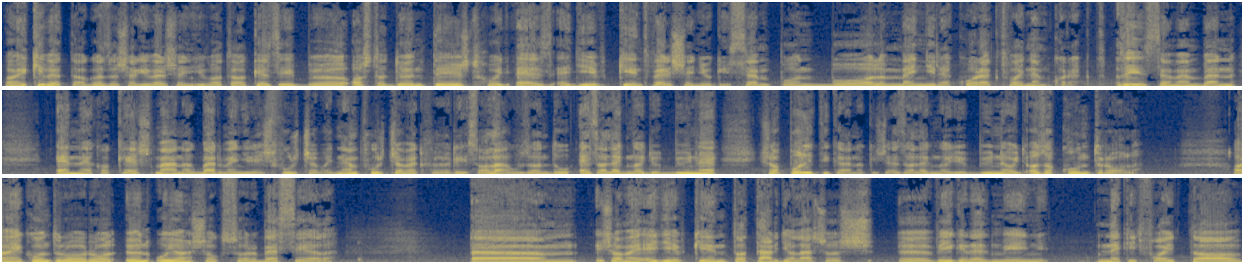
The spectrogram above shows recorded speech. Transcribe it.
amely kivette a gazdasági versenyhivatal kezéből azt a döntést, hogy ez egyébként versenyjogi szempontból mennyire korrekt vagy nem korrekt. Az én szememben ennek a kesmának, bármennyire is furcsa vagy nem furcsa, megfelelő rész aláhúzandó, ez a legnagyobb bűne, és a politikának is ez a legnagyobb bűne, hogy az a kontroll, amely kontrollról ön olyan sokszor beszél, És amely egyébként a tárgyalásos ö, végeredménynek egyfajta,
